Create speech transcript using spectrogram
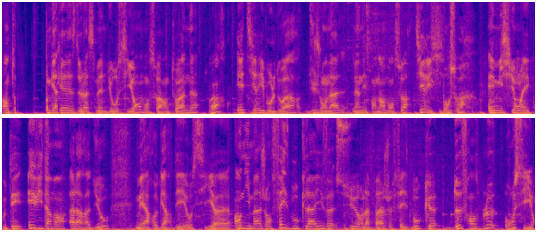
Antoine Garquez de la semaine du Roussillon. Bonsoir Antoine. Bonsoir. Et Thierry Bouldoir du journal L'Indépendant. Bonsoir Thierry. Bonsoir. Émission à écouter évidemment à la radio, mais à regarder aussi euh, en image en Facebook Live sur la page Facebook de France Bleu Roussillon.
